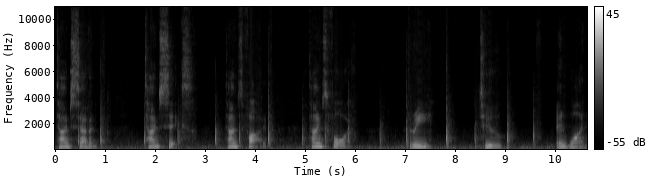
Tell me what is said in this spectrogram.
times 7 times 6 times 5 times 4 3 2 and 1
